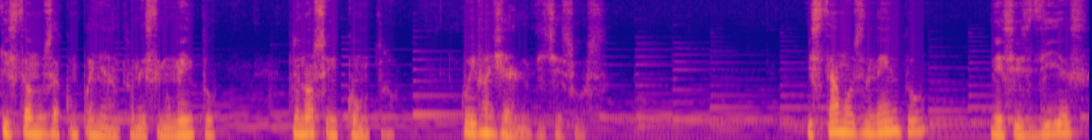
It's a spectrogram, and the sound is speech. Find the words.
que estão nos acompanhando neste momento do nosso encontro com o Evangelho de Jesus. Estamos lendo nesses dias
